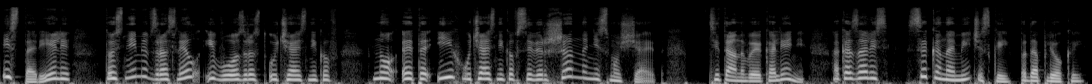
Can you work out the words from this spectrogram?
и старели, то с ними взрослел и возраст участников. Но это их участников совершенно не смущает. Титановые колени оказались с экономической подоплекой.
